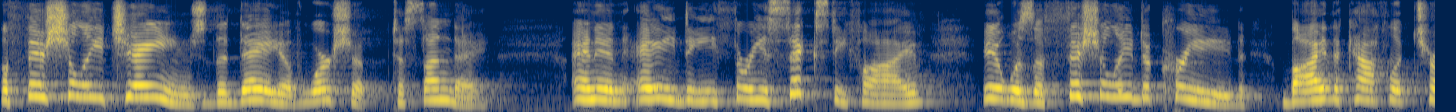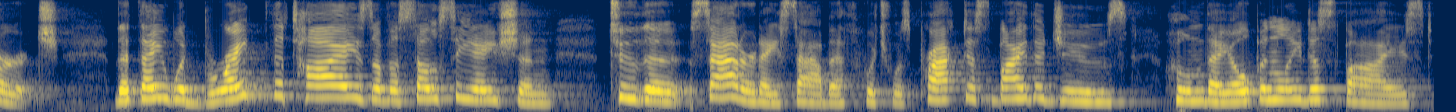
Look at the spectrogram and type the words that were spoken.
officially changed the day of worship to Sunday. And in AD 365, it was officially decreed by the Catholic Church that they would break the ties of association to the Saturday Sabbath, which was practiced by the Jews, whom they openly despised,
